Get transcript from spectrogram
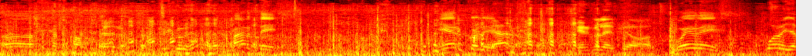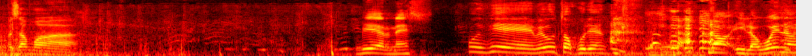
Ah, Martes, miércoles. Miércoles el peor. jueves, Jueves ya empezamos a... viernes. Muy bien, me gustó Julián. No, y lo bueno,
